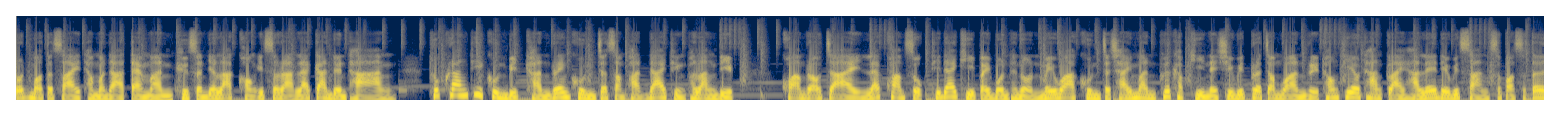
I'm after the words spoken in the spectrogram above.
รถมอเตอร์ไซค์ธรรมดาแต่มันคือสัญลักษณ์ของอิสระและการเดินทาง ทุกครั้งที่คุณบิดคันเร่งคุณจะสัมผัสได้ถึงพลังดิบ ความเร้าใจและความสุขที่ได้ขี่ไปบนถนนไม่ว่าคุณจะใช้มันเพื่อขับขี่ในชีวิตประจำวัน หรือท่องเที่ยวทางไกล Harley Davidson Sportster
